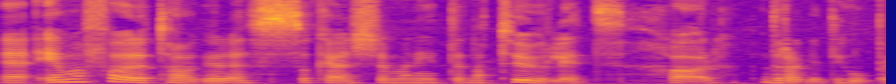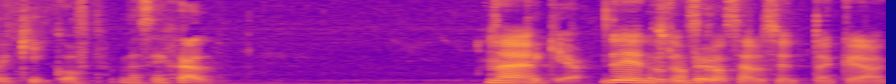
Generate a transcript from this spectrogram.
Är man företagare så kanske man inte naturligt har dragit ihop en kick-off med sig själv. Nej, det är nog ganska sällsynt tänker jag.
